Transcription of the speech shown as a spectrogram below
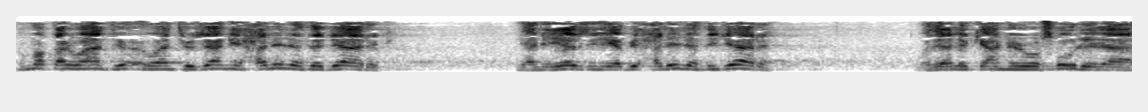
ثم قال وأن تزاني حليلة جارك. يعني يزني بحليلة جاره. وذلك أن الوصول إلى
